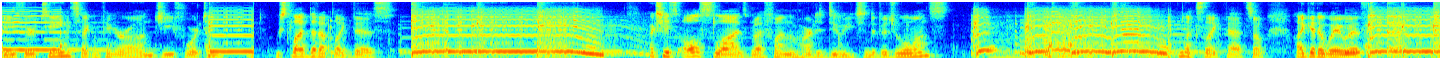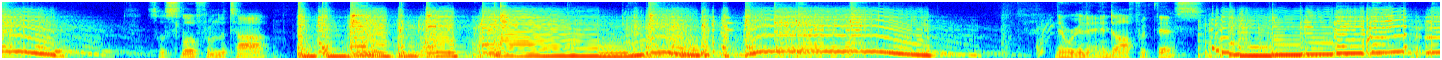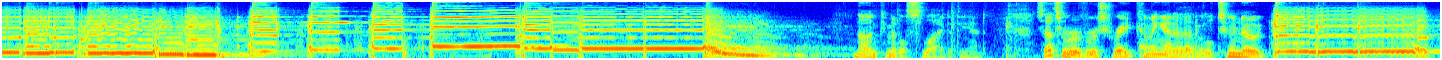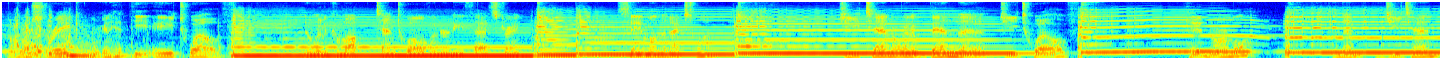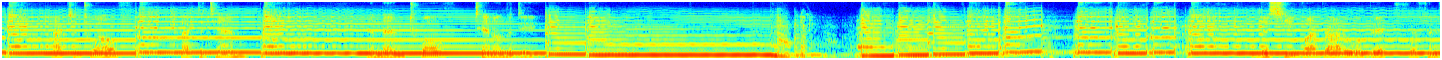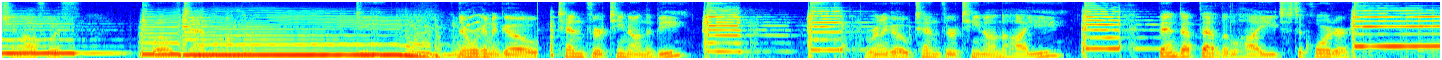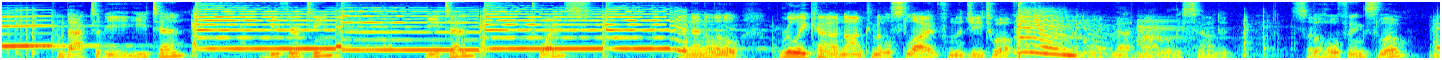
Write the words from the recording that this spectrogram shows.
B13, second finger on G14. We slide that up like this. Actually, it's all slides, but I find them hard to do each individual ones. Looks like that, so I get away with. So slow from the top. Then we're going to end off with this. Non-committal slide at the end. So that's a reverse rake coming out of that little two-note reverse rake. We're going to hit the A12. Then we're going to come up 10, 12 underneath that string. Same on the next one. G10, we're going to bend the G12 hit it normal, and then G10, back to 12, back to 10, and then 12, 10 on the D. This you vibrato a bit before finishing off with 12, 10 on the D. And then we're going to go 10, 13 on the B. We're going to go 10, 13 on the high E. Bend up that little high E just a quarter. Come back to the E10, B13, E10 twice, and then a little really kind of non-committal slide from the G12, like that, not really sounded. So the whole thing slow. I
